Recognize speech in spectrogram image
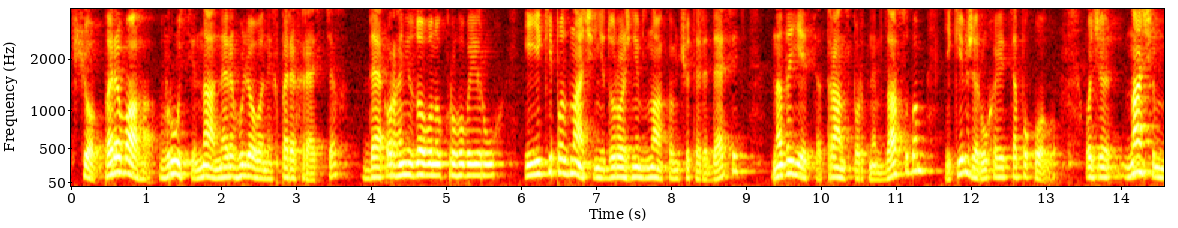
що перевага в русі на нерегульованих перехрестях, де організовано круговий рух, і які позначені дорожнім знаком 4.10, надається транспортним засобам, які вже рухаються по колу. Отже, в нашому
